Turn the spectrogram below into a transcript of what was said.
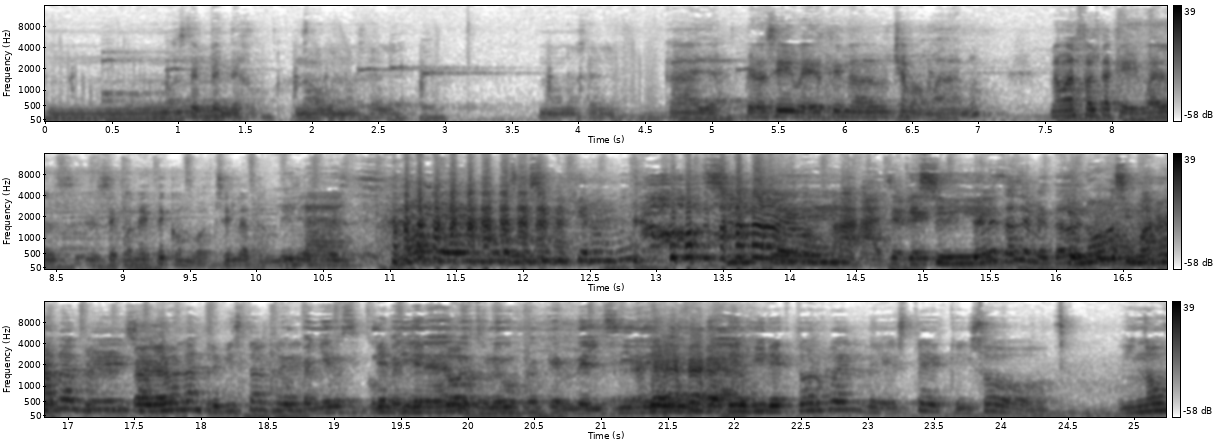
Mm, ¿O estoy pendejo? No, güey, no sale. No, no sale. Ah, ya. Pero sí, güey, es que no, mucha mamada, ¿no? Nada más falta que igual se conecte con Godzilla también Y la... después. No, güey, no ves que sí dijeron, güey. Sí, No güey. que sí. Ya le estás inventando Que no, como sin nada, güey. Salió en la entrevista, güey. Compañeros y compañeras, director. nuestro nuevo hacker del cine. del, director, güey, de este que hizo. Y no,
